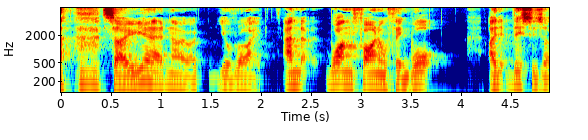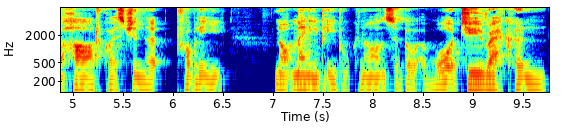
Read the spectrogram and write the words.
so yeah, no, you're right. And one final thing, what I, this is a hard question that probably not many people can answer, but what do you reckon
